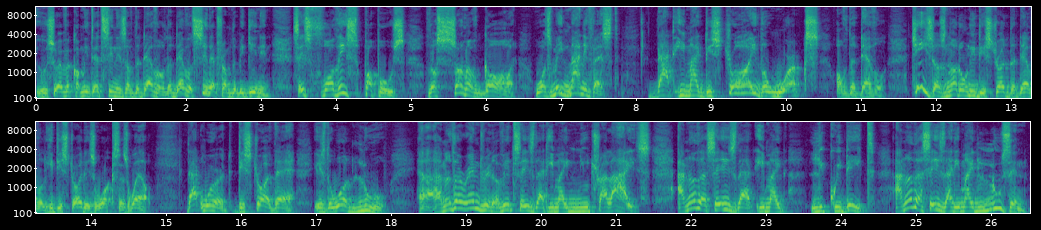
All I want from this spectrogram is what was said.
whosoever committed sin is of the devil. The devil sinned from the beginning. It says, For this purpose, the Son of God was made manifest that he might destroy the works of the devil. Jesus not only destroyed the devil, he destroyed his works as well. That word, destroy there, is the word lu. Uh, another rendering of it says that he might neutralize. Another says that he might liquidate. Another says that he might loosen.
